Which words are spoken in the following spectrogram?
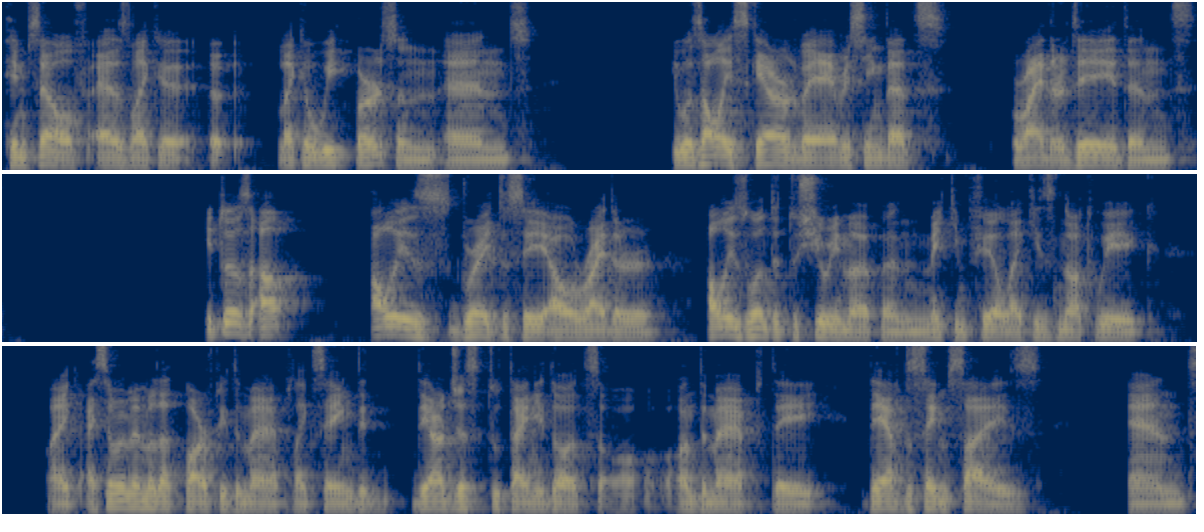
himself as like a, a like a weak person, and he was always scared by everything that Rider did, and it was always great to see how Rider always wanted to cheer him up and make him feel like he's not weak. Like I still remember that part with the map, like saying that they are just two tiny dots on the map. They they have the same size, and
